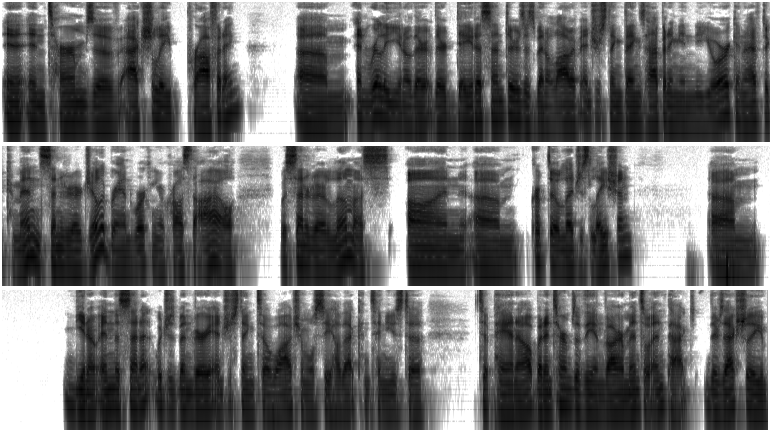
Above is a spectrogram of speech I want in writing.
in, in terms of actually profiting. Um, and really, you know, their their data centers. There's been a lot of interesting things happening in New York, and I have to commend Senator Gillibrand working across the aisle with Senator Lummis on um, crypto legislation. Um, you know, in the Senate, which has been very interesting to watch, and we'll see how that continues to to pan out. But in terms of the environmental impact, there's actually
